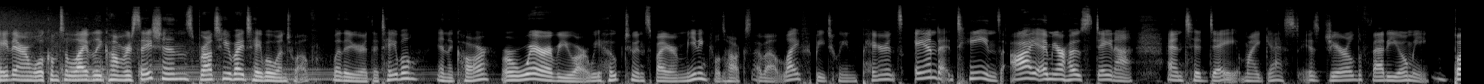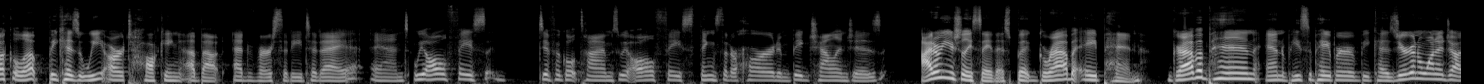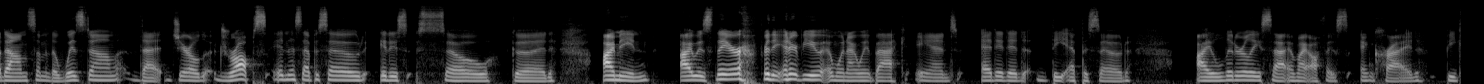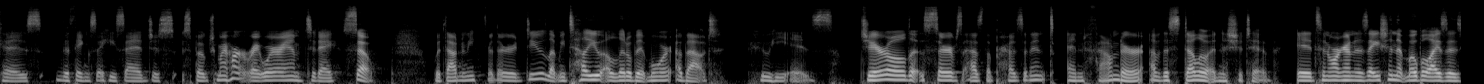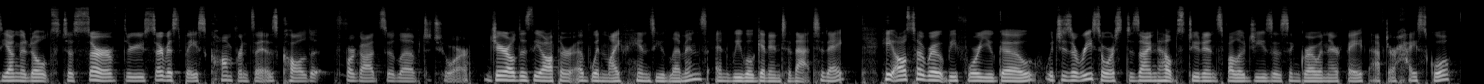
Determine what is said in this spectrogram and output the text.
Hey there, and welcome to Lively Conversations, brought to you by Table 112. Whether you're at the table, in the car, or wherever you are, we hope to inspire meaningful talks about life between parents and teens. I am your host, Dana, and today my guest is Gerald Fadayomi. Buckle up because we are talking about adversity today, and we all face difficult times. We all face things that are hard and big challenges. I don't usually say this, but grab a pen grab a pen and a piece of paper because you're going to want to jot down some of the wisdom that Gerald drops in this episode. It is so good. I mean, I was there for the interview, and when I went back and edited the episode, I literally sat in my office and cried because the things that he said just spoke to my heart right where I am today. So, without any further ado, let me tell you a little bit more about who he is. Gerald serves as the president and founder of the Stello Initiative. It's an organization that mobilizes young adults to serve through service based conferences called For God So Loved Tour. Gerald is the author of When Life Hands You Lemons, and we will get into that today. He also wrote Before You Go, which is a resource designed to help students follow Jesus and grow in their faith after high school.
